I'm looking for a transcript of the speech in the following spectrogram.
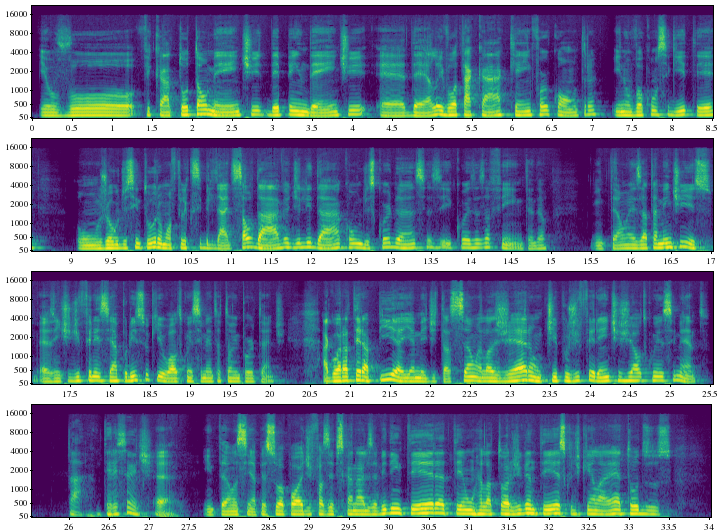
eu vou ficar totalmente dependente é, dela e vou atacar quem for contra e não vou conseguir ter um jogo de cintura, uma flexibilidade saudável de lidar com discordâncias e coisas afim, entendeu? Então é exatamente isso. É a gente diferenciar por isso que o autoconhecimento é tão importante. Agora a terapia e a meditação, elas geram tipos diferentes de autoconhecimento. Tá, interessante. É. Então, assim, a pessoa pode fazer psicanálise a vida inteira, ter um relatório gigantesco de quem ela é, todos os.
